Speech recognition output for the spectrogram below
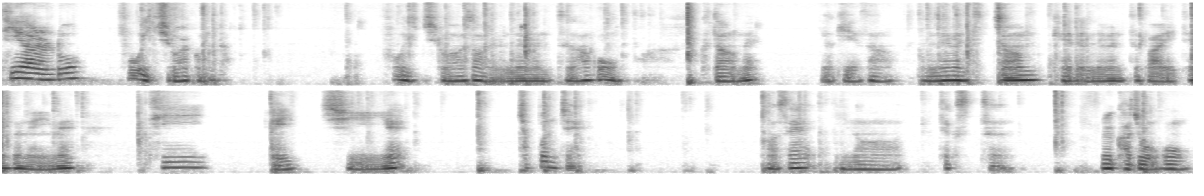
tr로 for each로 할 겁니다. for each로 해서 element 하고 그 다음에 여기에서 element.get element by 태그 네임에 th의 첫 번째 것의 inner 텍스트를 가져오고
